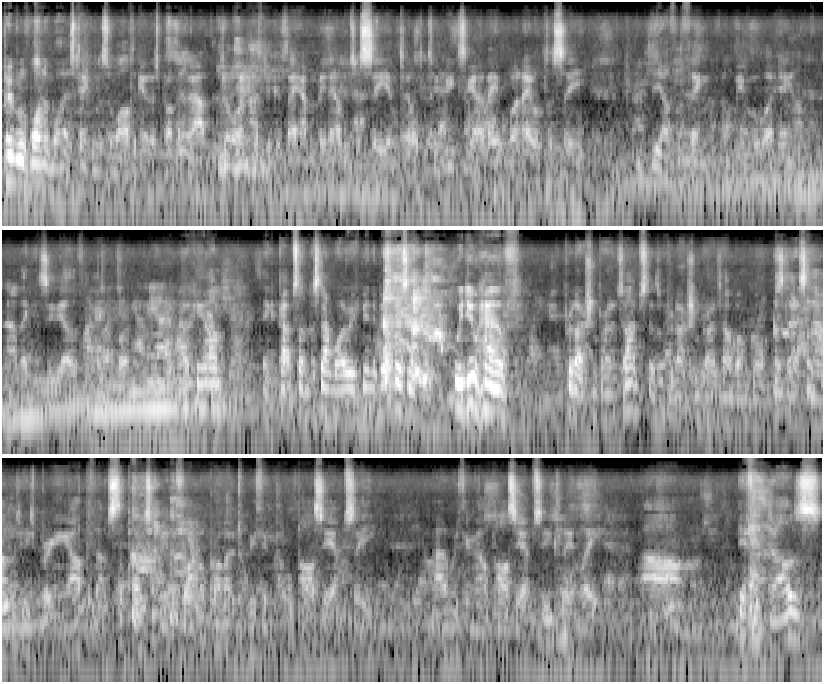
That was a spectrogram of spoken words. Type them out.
people have wondered why it's taken us a while to get this product out the door, and that's because they haven't been able to see until two weeks ago. They weren't able to see the other thing that we were working on. Now they can see the other thing that been working on. They can perhaps understand why we've been a bit busy. We do have production prototypes. There's a production prototype on Gordon's desk now that he's bringing up. That's supposed to be the final product. We think that will pass EMC. Uh, we think that will pass EMC cleanly. Um, if it does,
